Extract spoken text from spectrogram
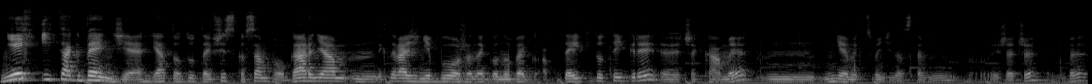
Niech i tak będzie. Ja to tutaj wszystko sam poogarniam. Mm, Jak na razie nie było żadnego nowego update'u do tej gry. E, Czekamy. Mm, Nie wiem, co będzie następnej rzeczy jakby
